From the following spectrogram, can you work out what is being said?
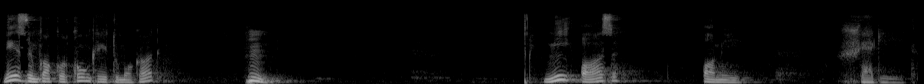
Nézzünk akkor konkrétumokat. Hm. Mi az, ami segít?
